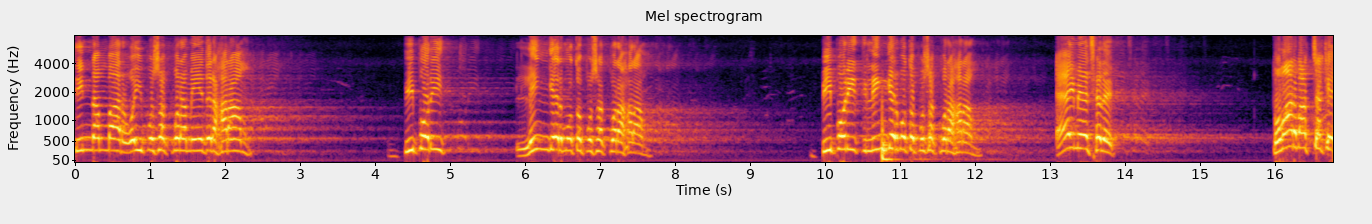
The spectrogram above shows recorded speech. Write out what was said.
তিন নাম্বার, ওই পোশাক পরা মেয়েদের হারাম। বিপরীত, লিঙ্গের মতো পোশাক পরা হারাম। বিপরীত, লিঙ্গের মতো পোশাক পরা হারাম। এই মেয়ে ছেলে, তোমার বাচ্চাকে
